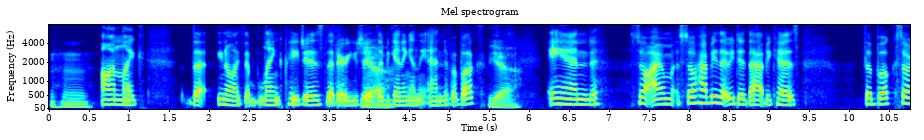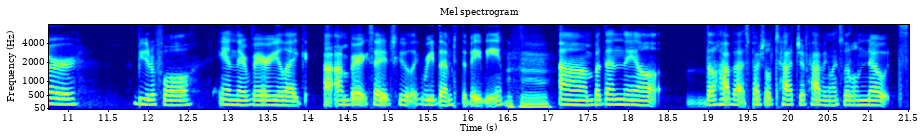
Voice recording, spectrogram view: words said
mm-hmm. on like the, you know, like the blank pages that are usually at the beginning and the end of a book. Yeah. And so I'm so happy that we did that because the books are beautiful and they're very like I'm very excited to like read them to the baby. Mm-hmm. Um, but then they'll they'll have that special touch of having like little notes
